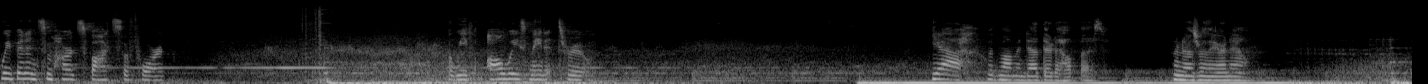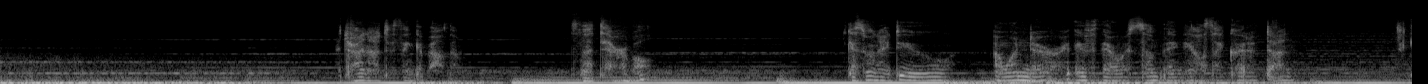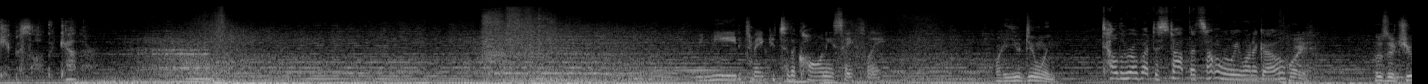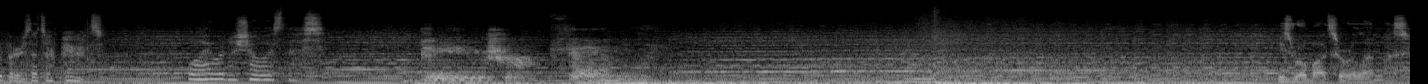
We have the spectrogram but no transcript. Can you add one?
We've been in some hard spots before. But we've always made it through. Yeah, with mom and dad there to help us. Who knows where they are now? I try not to think about them. It's not terrible. Because when I do, I wonder if there was something else I could have done to keep us all together. Need to make it to the colony safely. What are you doing? Tell the robot to stop. That's not where we want to go. Wait, those are Jupiters. That's our parents. Why would it show us this? These robots are relentless.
